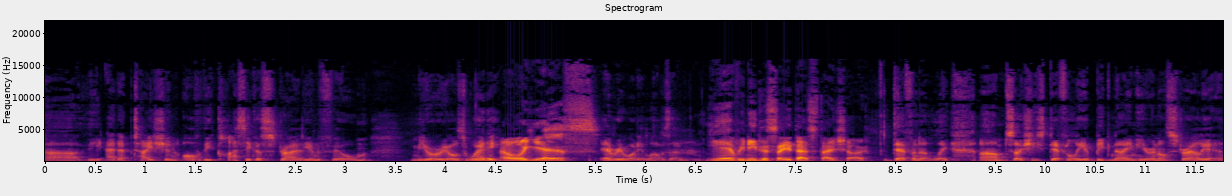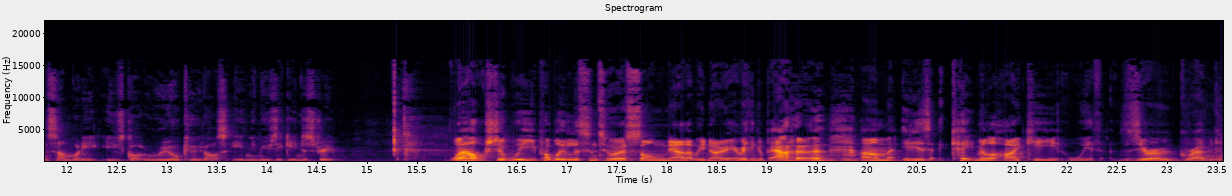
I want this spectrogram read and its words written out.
uh, the adaptation of the classic Australian film Muriel's Wedding. Oh, yes. Everybody loves that. Yeah, we need to see that stage show. Definitely. Um, so she's definitely a big name here in Australia and somebody who's got real kudos in the music industry. Well, should we probably listen to her song now that we know everything about her? Mm-hmm. Um, it is Kate Miller Heidke with Zero Gravity.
